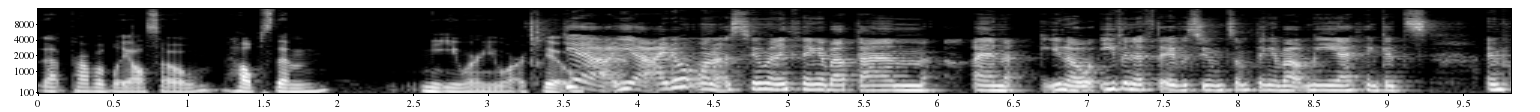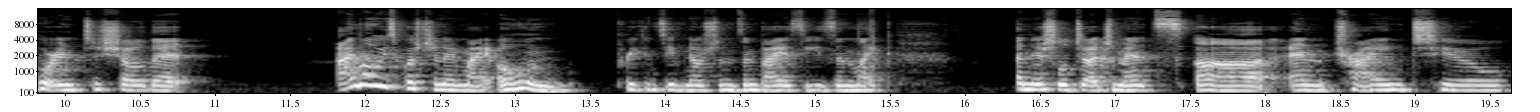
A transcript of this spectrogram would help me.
that probably also helps them meet you where you are too. Yeah, yeah. I don't want to assume anything about them, and you know, even if they've assumed something about me, I think it's important to show that I'm always questioning my own preconceived notions and biases and like initial judgments, uh, and trying to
